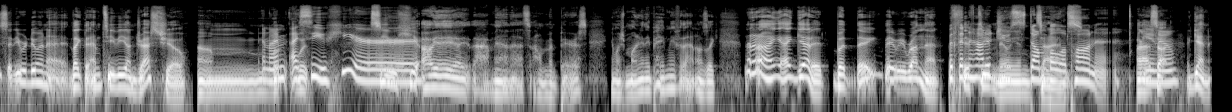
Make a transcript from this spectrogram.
"You said you were doing uh like the MTV Undressed show." Um, And I'm I what- see you here. see you here. Oh yeah, yeah. yeah. Oh man, that's I'm embarrassed. How much money they paid me for that? And I was like, "No, no, no. I, I get it, but they they rerun that." But then how did you stumble times. upon it? Uh, you so, know? again,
